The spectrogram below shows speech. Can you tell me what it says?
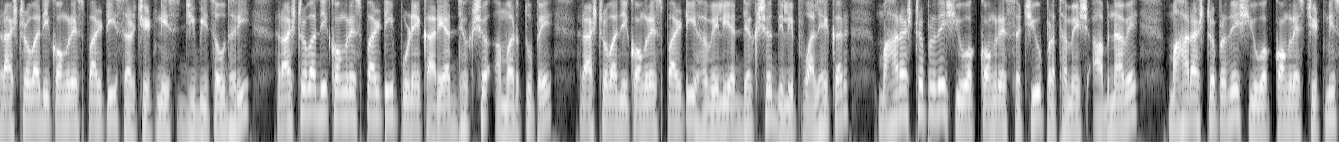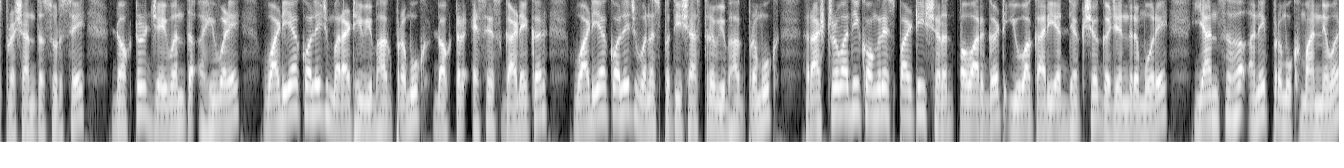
राष्ट्रवादी काँग्रेस पार्टी सरचिटणीस G B Chaudhari Rashtrawadi Congress party Pune कार्याध्यक्ष अमर तुपे राष्ट्रवादी काँग्रेस पार्टी हवेली अध्यक्ष दिलीप वाल्हेकर महाराष्ट्र प्रदेश युवक काँग्रेस सचिव प्रथमेश आबनावे महाराष्ट्र प्रदेश युवक काँग्रेस चिटणीस प्रशांत सुरसे डॉक्टर जयवंत अहिवळे वाडिया कॉलेज मराठी विभाग प्रमुख doctor S. S. Gadekar Wadia college वनस्पतीशास्त्र विभाग प्रमुख राष्ट्रवादी काँग्रेस पार्टी शरद पवार गट युवा कार्याध्यक्ष गजेंद्र मोरे यांसह अनेक प्रमुख मान्यवर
